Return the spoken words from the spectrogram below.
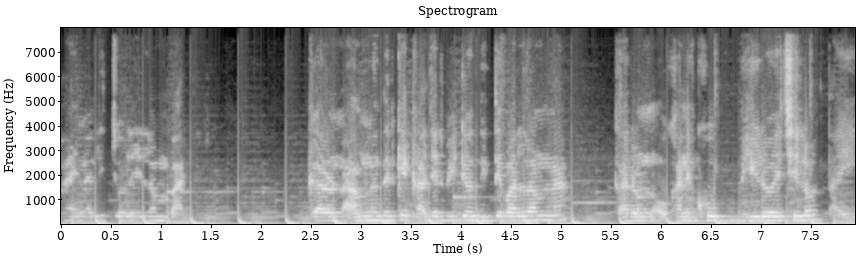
ফাইনালি চলে এলাম বাড়ি। কারণ আপনাদেরকে কাজের ভিডিও দিতে পারলাম না। কারণ ওখানে খুব ভিড় হয়েছিল, তাই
